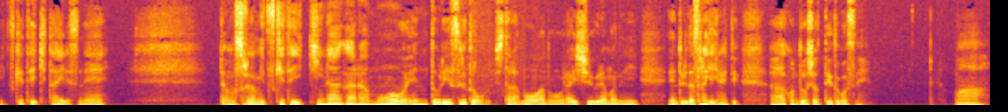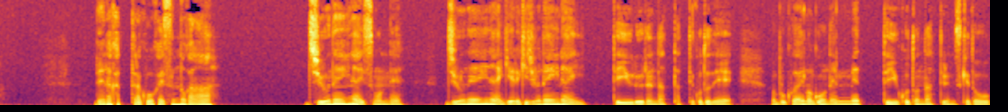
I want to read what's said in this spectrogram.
見つけていきたいですね。でもそれを見つけていきながらもエントリーするとしたらもうあの来週ぐらいまでにエントリー出さなきゃいけないっていう。ああこれどうしようっていうとこですね。まあ出なかったら後悔すんのかな。10年以内ですもんね。10年以内芸歴10年以内っていうルールになったってことで僕は今5年目っていうことになってるんですけど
